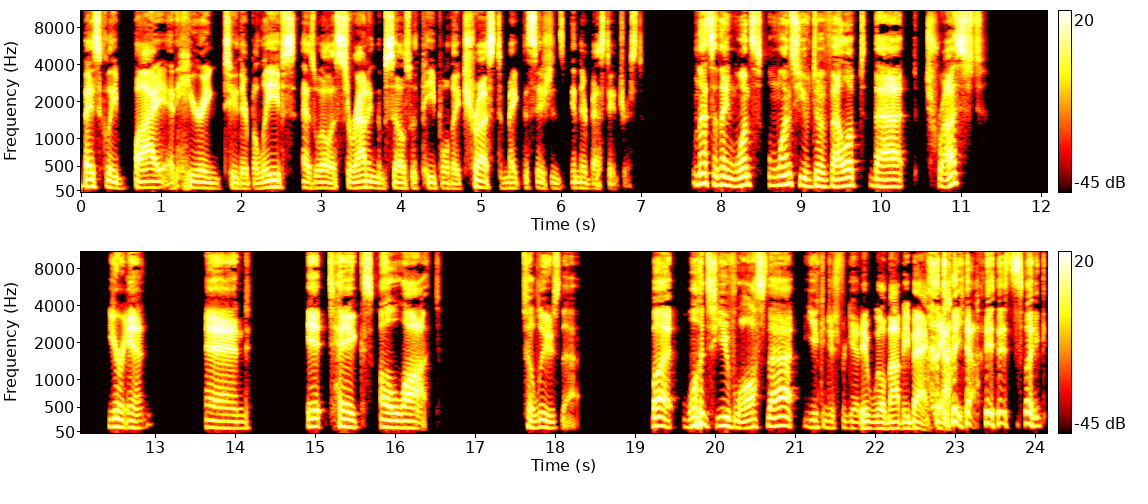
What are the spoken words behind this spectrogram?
basically by adhering to their beliefs as well as surrounding themselves with people they trust to make decisions in their best interest. and that's the thing once once you've developed that trust you're in and it takes a lot to lose that but once you've lost that you can just forget it It will not be back. Yeah. yeah it's like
